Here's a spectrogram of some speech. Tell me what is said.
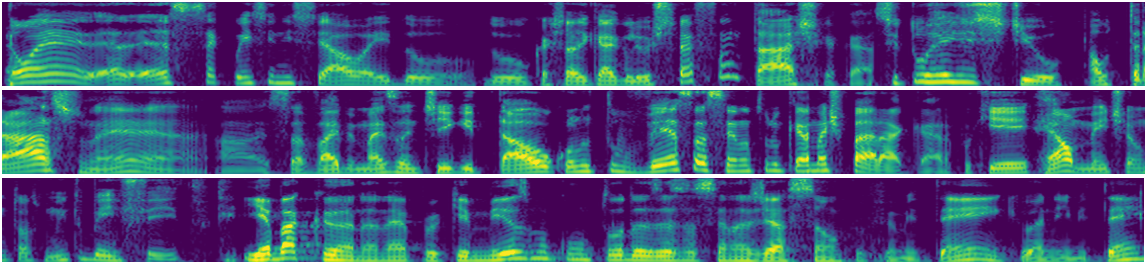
Então é, é, essa sequência inicial aí do, do Castelo de Cagliostro é fantástica, cara. Se tu resistiu ao traço, né, a essa vibe mais antiga e tal, quando tu vê essa cena tu não quer mais parar, cara, porque realmente é um troço muito bem feito. E é bacana, né, porque mesmo com todas essas cenas de ação que o filme tem, que o anime tem,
